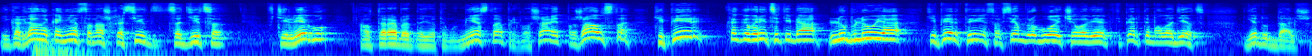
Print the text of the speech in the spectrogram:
И когда наконец-то наш хасид садится в телегу, Алтеребе дает ему место, приглашает, пожалуйста, теперь, как говорится, тебя люблю я, теперь ты совсем другой человек, теперь ты молодец. Едут дальше.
